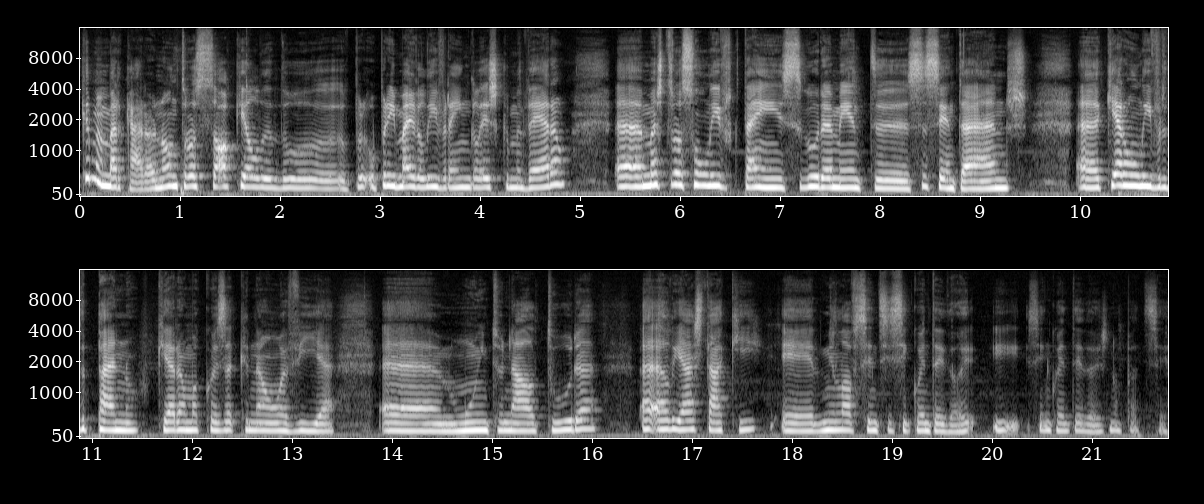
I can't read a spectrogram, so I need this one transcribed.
que me marcaram. Não trouxe só aquele do o primeiro livro em inglês que me deram, uh, mas trouxe um livro que tem seguramente 60 anos, uh, que era um livro de pano, que era uma coisa que não havia uh, muito na altura. Aliás, está aqui, é de 1952 e 52, não pode ser.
